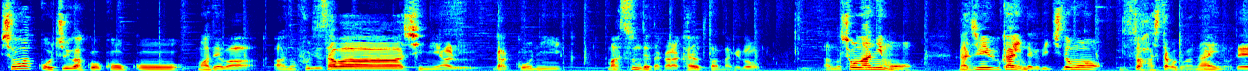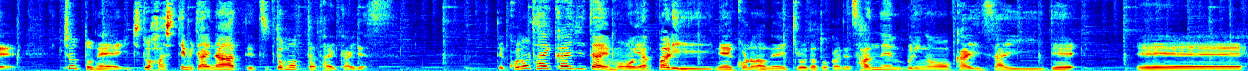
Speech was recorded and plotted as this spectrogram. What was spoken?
小学校、中学校、高校までは、あの、藤沢市にある学校に、まあ、住んでたから通ってたんだけど、あの、湘南にも馴染み深いんだけど、一度も実は走ったことがないので、ちょっとね、一度走ってみたいなってずっと思った大会です。で、この大会自体もやっぱりね、コロナの影響だとかで3年ぶりの開催で、え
